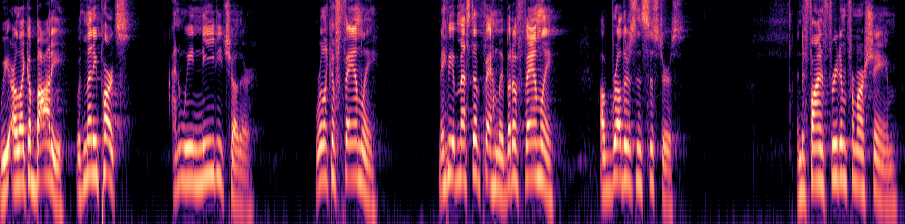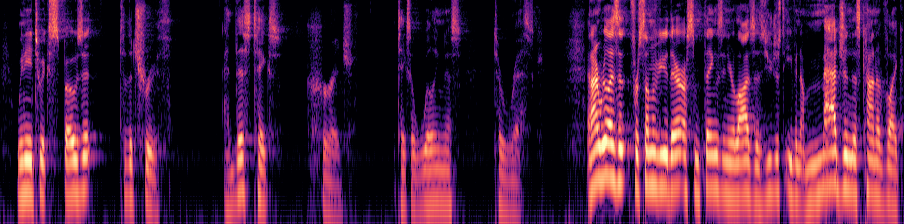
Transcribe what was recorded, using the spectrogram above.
We are like a body with many parts, and we need each other. We're like a family, maybe a messed up family, but a family of brothers and sisters. And to find freedom from our shame, we need to expose it to the truth. And this takes courage, it takes a willingness to risk. And I realize that for some of you, there are some things in your lives as you just even imagine this kind of like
